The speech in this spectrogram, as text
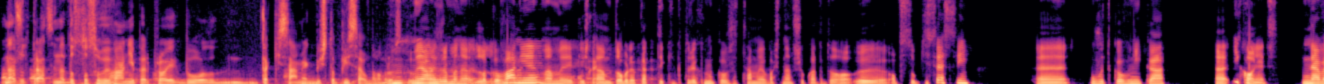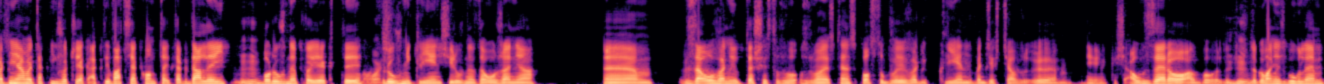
narzut pracy na dostosowywanie per projekt było taki sam, jakbyś to pisał No, po prostu. my mamy zrobione logowanie, mamy jakieś Okej. tam dobre praktyki, których my korzystamy właśnie na przykład do y, obsługi sesji y, użytkownika y, i koniec. Nawet nie mamy takich rzeczy jak aktywacja konta i tak dalej, Mhm. bo równe projekty, No równi klienci, równe założenia. W założeniu też jest to zrobione w ten sposób, że jeżeli klient będzie chciał nie wiem, jakieś AU0 albo Mhm. logowanie z Googlem,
